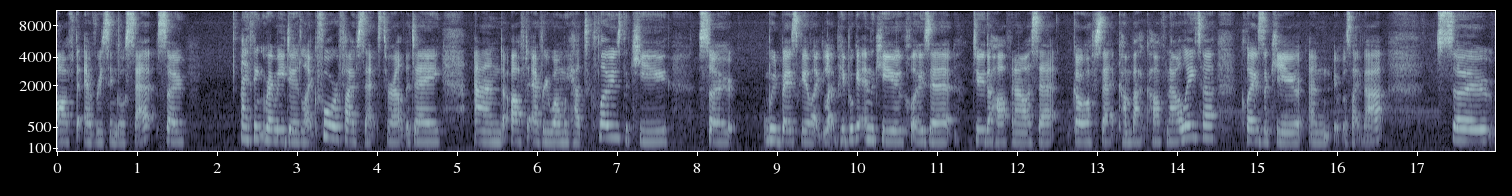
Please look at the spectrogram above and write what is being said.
after every single set. So I think Remy did like four or five sets throughout the day and after every one we had to close the queue so we'd basically like let people get in the queue, close it, do the half an hour set, go off set, come back half an hour later, close the queue, and it was like that. So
